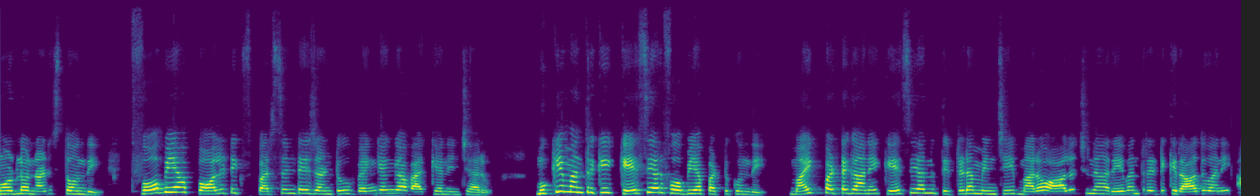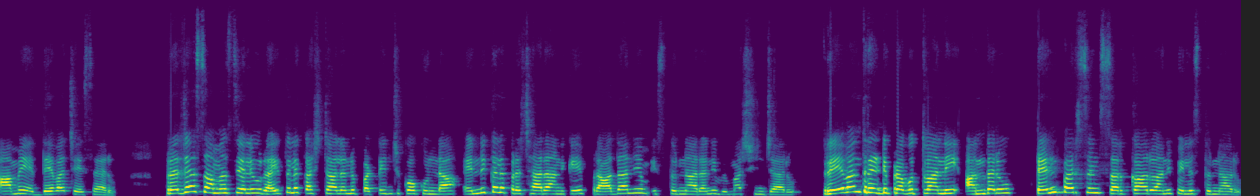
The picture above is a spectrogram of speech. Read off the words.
మోడ్లో నడుస్తోంది. ఫోబియా పాలిటిక్స్ పర్సెంటేజ్ అంటూ వ్యంగ్యంగా వ్యాఖ్యానించారు. ముఖ్యమంత్రికి కేసీఆర్ ఫోబియా పట్టుకుంది. మైక్ పట్టగానే కేసీఆర్ను తిట్టడం మించి మరో ఆలోచన రేవంత్ రెడ్డికి రాదు అని ఆమె ఎద్దేవా చేశారు. ప్రజా సమస్యలు రైతుల కష్టాలను పట్టించుకోకుండా ఎన్నికల ప్రచారానికే ప్రాధాన్యం ఇస్తున్నారని విమర్శించారు. రేవంత్ రెడ్డి ప్రభుత్వాన్ని అందరూ టెన్ పర్సెంట్ సర్కారు అని పిలుస్తున్నారు.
